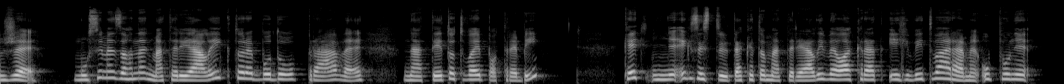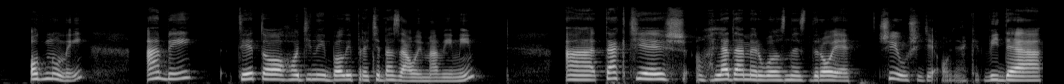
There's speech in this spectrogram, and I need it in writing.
že musíme zohnať materiály, ktoré budú práve na tieto tvoje potreby. Keď neexistujú takéto materiály, veľakrát ich vytvárame úplne od nuly, aby tieto hodiny boli pre teba zaujímavými. A taktiež hľadáme rôzne zdroje, či už ide o nejaké videá,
